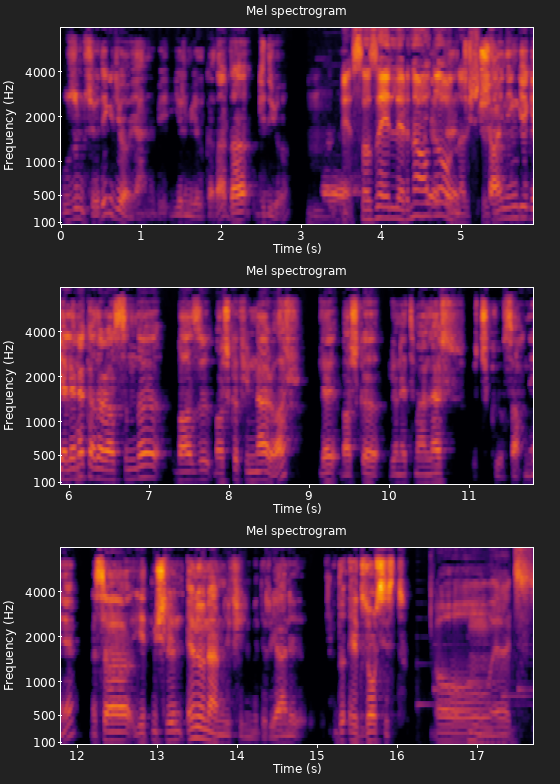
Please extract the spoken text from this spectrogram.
Uzun bir sürede gidiyor yani bir 20 yıl kadar daha gidiyor. Hmm. Ee, e, sazı ellerine aldı evet, onlar işte. Shining'e gelene o... kadar aslında bazı başka filmler var ve başka yönetmenler çıkıyor sahneye. Mesela 70'lerin en önemli filmidir. Yani The Exorcist. Oo hmm. evet.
